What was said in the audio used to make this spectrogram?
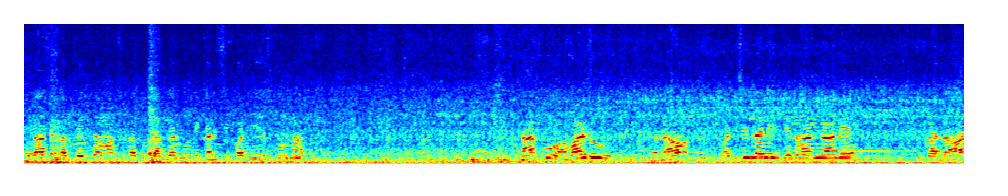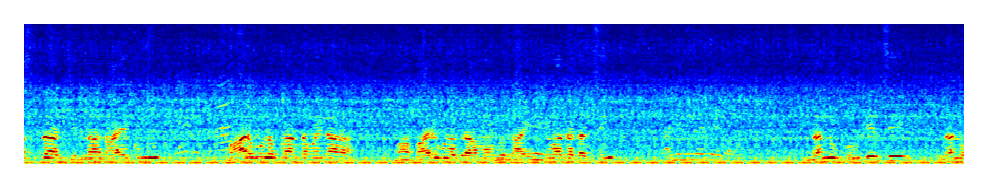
కులాసుల పెద్ద మనుషులతో అందరితో కలిసి పనిచేస్తున్నా. నాకు అవార్డు రా వచ్చిందని తెలియంగానే ఒక రాష్ట్ర జిల్లా నాయకులు మారుమూల ప్రాంతమైన మా బారిగూడ గ్రామంలో నా ఇంటి వద్దకు వచ్చి నన్ను గుర్తించి నన్ను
